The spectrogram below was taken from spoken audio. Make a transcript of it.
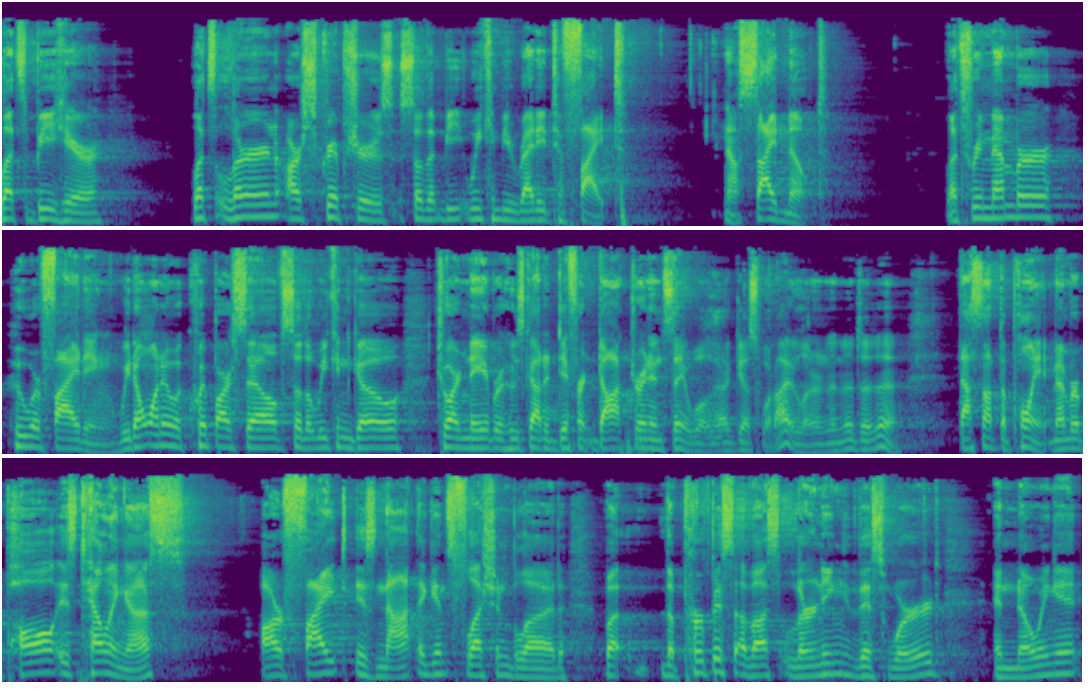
Let's be here. Let's learn our scriptures so that we can be ready to fight. Now, side note. Let's remember who we're fighting. We don't want to equip ourselves so that we can go to our neighbor who's got a different doctrine and say, well, guess what I learned? That's not the point. Remember, Paul is telling us our fight is not against flesh and blood, but the purpose of us learning this word and knowing it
